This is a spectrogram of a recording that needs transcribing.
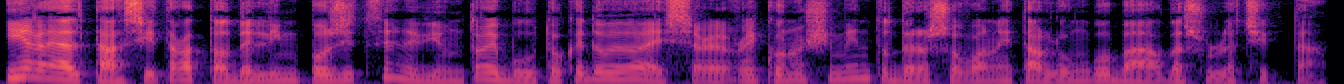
In realtà si trattò dell'imposizione di un tributo che doveva essere il riconoscimento della sovranità longobarda sulla città.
